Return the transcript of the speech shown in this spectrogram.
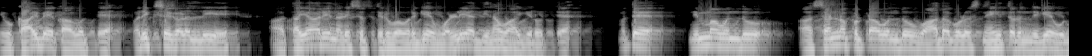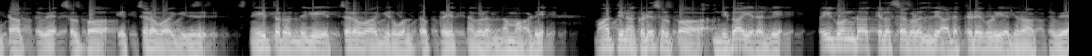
ನೀವು ಕಾಯ್ಬೇಕಾಗುತ್ತೆ. ಪರೀಕ್ಷೆಗಳಲ್ಲಿ ತಯಾರಿ ನಡೆಸುತ್ತಿರುವವರಿಗೆ ಒಳ್ಳೆಯ ದಿನವಾಗಿರುತ್ತೆ. ಮತ್ತೆ ನಿಮ್ಮ ಒಂದು ಸಣ್ಣ ಪುಟ್ಟ ಒಂದು ವಾದಗಳು ಸ್ನೇಹಿತರೊಂದಿಗೆ ಉಂಟಾಗ್ತವೆ. ಸ್ವಲ್ಪ ಎಚ್ಚರವಾಗಿ ಸ್ನೇಹಿತರೊಂದಿಗೆ ಎಚ್ಚರವಾಗಿರುವಂತ ಪ್ರಯತ್ನಗಳನ್ನ ಮಾಡಿ. ಮಾತಿನ ಕಡೆ ಸ್ವಲ್ಪ ನಿಗಾ ಇರಲಿ. ಕೈಗೊಂಡ ಕೆಲಸಗಳಲ್ಲಿ ಅಡೆತಡೆಗಳು ಎದುರಾಗ್ತವೆ.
